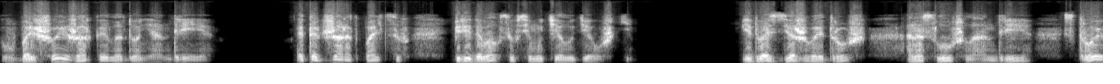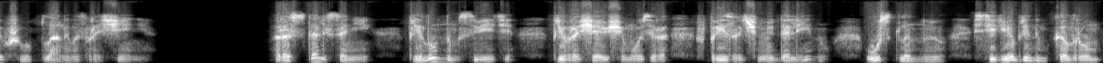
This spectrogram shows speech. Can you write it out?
в большой жаркой ладони Андрея. Этот жар от пальцев передавался всему телу девушки. Едва сдерживая дрожь, она слушала Андрея, строившего планы возвращения. Расстались они при лунном свете, превращающем озеро в призрачную долину, устланную серебряным ковром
